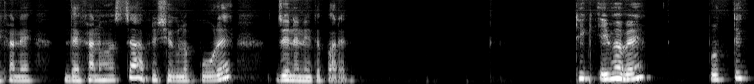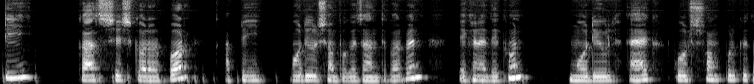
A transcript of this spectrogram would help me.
এখানে দেখানো হচ্ছে। আপনি সেগুলো পড়ে জেনে নিতে পারেন। ঠিক এইভাবে প্রত্যেকটি কাজ শেষ করার পর আপনি মডিউল সম্পর্কে জানতে পারবেন। এখানে দেখুন মডিউল এক, কোর্স সম্পর্কিত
